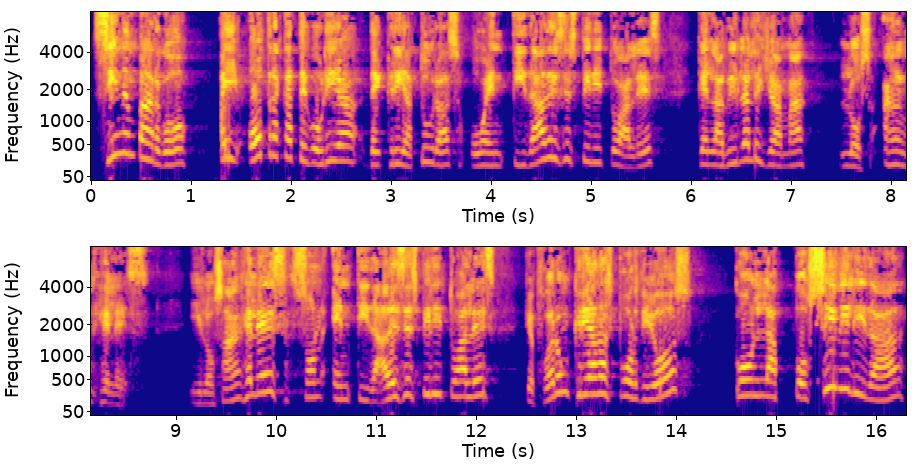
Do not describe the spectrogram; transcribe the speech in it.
Sin embargo, hay otra categoría de criaturas o entidades espirituales que la Biblia le llama los ángeles. Y los ángeles son entidades espirituales que fueron criadas por Dios con la posibilidad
